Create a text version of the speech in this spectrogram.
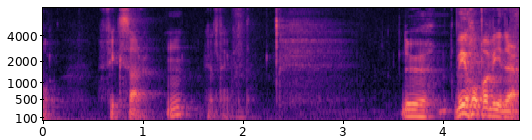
och fixar. Mm. Helt enkelt. Du, Vi hoppar vidare.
